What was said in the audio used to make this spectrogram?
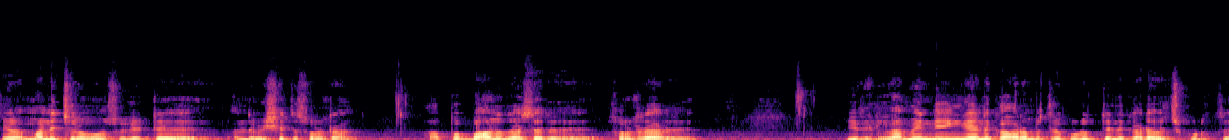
எங்களை மன்னிச்சிடுவோம் சொல்லிட்டு அந்த விஷயத்த சொல்கிறாங்க அப்போ பானுதாசர் சொல்கிறாரு இது எல்லாமே நீங்கள் எனக்கு ஆரம்பத்தில் கொடுத்து எனக்கு கடை வச்சு கொடுத்து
